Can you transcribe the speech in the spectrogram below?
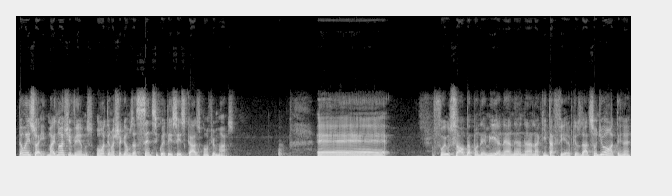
Então é isso aí. Mas nós tivemos, ontem nós chegamos a 156 casos confirmados. É, foi o saldo da pandemia né, na, na, na quinta-feira, porque os dados são de ontem, né?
